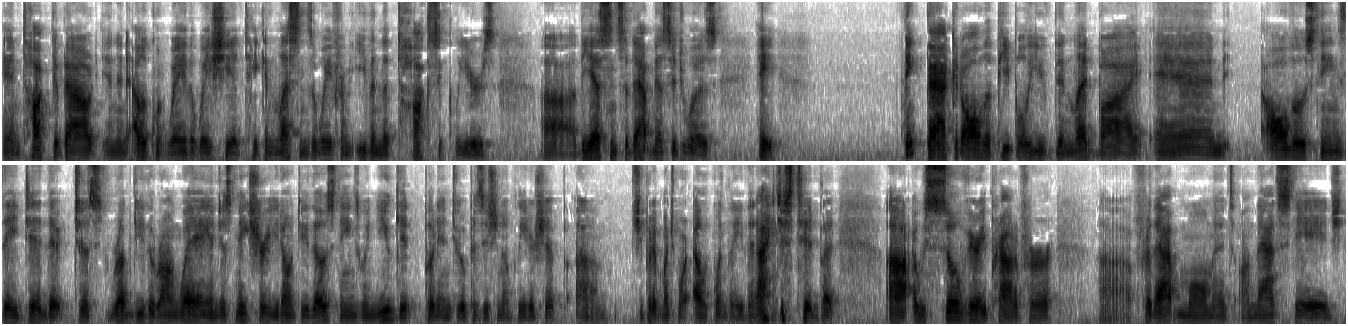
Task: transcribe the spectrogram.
and talked about in an eloquent way the way she had taken lessons away from even the toxic leaders. Uh, the essence of that message was hey, think back at all the people you've been led by and all those things they did that just rubbed you the wrong way, and just make sure you don't do those things when you get put into a position of leadership. Um, she put it much more eloquently than I just did, but uh, I was so very proud of her uh, for that moment on that stage.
